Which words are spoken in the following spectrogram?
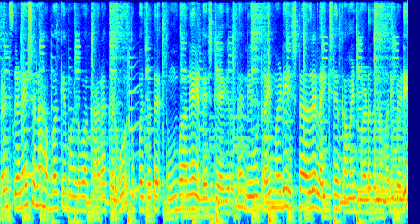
ಫ್ರೆಂಡ್ಸ್ ಗಣೇಶನ ಹಬ್ಬಕ್ಕೆ ಮಾಡುವ ಖಾರ ಕಡುಬು ತುಪ್ಪದ ಜೊತೆ ತುಂಬಾ ಟೇಸ್ಟಿಯಾಗಿರುತ್ತೆ ನೀವು ಟ್ರೈ ಮಾಡಿ. ಇಷ್ಟ ಆದರೆ ಲೈಕ್ ಶೇರ್ ಕಮೆಂಟ್ ಮಾಡೋದನ್ನು ಮರಿಬೇಡಿ.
